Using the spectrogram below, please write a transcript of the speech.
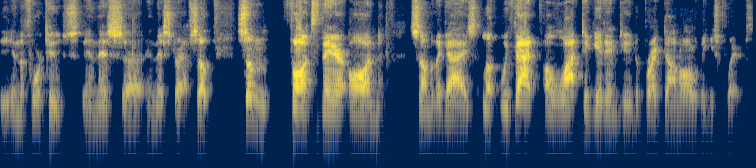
in the four twos in this uh, in this draft. So some thoughts there on some of the guys. Look, we've got a lot to get into to break down all of these players.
